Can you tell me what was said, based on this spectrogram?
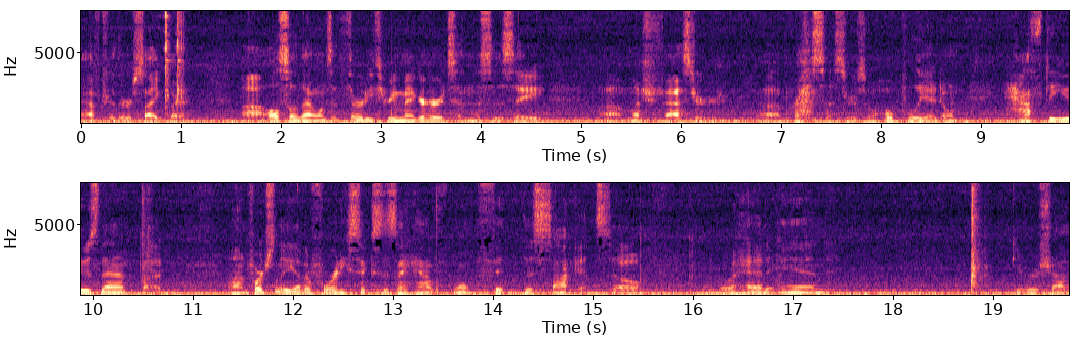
after the recycler. Uh, also, that one's at 33 megahertz, and this is a uh, much faster uh, processor, so hopefully I don't have to use that, but Uh, unfortunately, the other 486s I have won't fit this socket, so I'm to go ahead and give her a shot.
